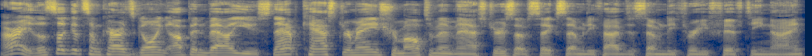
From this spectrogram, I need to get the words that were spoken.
Alright, let's look at some cards going up in value. Snapcaster Mage from Ultimate Masters of 675 to 7359.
